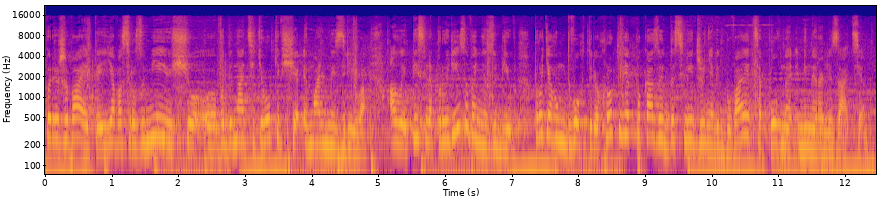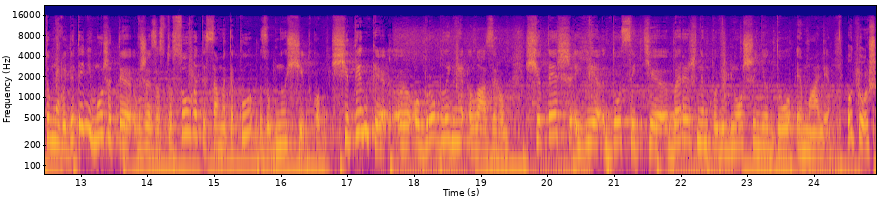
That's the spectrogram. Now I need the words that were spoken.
переживаєте, і я вас розумію, що е, в 11 років ще емаль не зріла. Але після прорізування зубів протягом 2-3 років, як показують дослідження, відбувається повна мінералізація. Тому ви дитині можете вже застосовувати саме таку зубну щітку. Щітинки е, оброблені лазером, що теж є досить е, бережним по відношенню до емалі. Отож,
